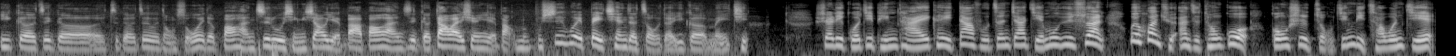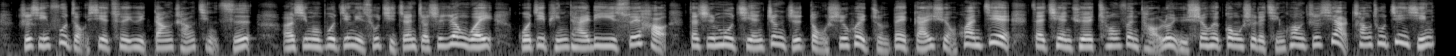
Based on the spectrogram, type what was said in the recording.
一个这个这个这种所谓的包含置入行销也罢，包含这个大外宣也罢，我们不是会被牵着走的一个媒体。设立国际平台可以大幅增加节目预算，为换取案子通过，公视总经理曹文杰、执行副总谢翠玉当场请辞。而新闻部经理苏启珍则是认为，国际平台利益虽好，但是目前正值董事会准备改选换届，在欠缺充分讨论与社会共识的情况之下仓促进行，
